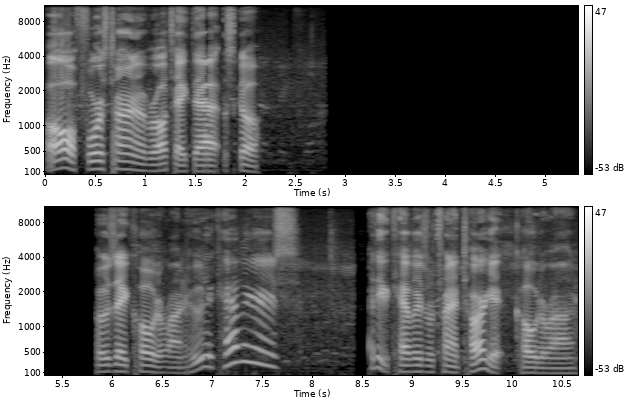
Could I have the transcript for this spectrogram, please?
Oh, forced turnover. I'll take that. Let's go. Jose Calderon. Who the Cavaliers? I think the Cavaliers were trying to target Calderon.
